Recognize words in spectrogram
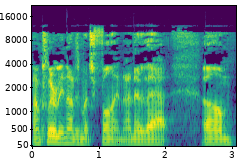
I'm clearly not as much fun. I know that. Um,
